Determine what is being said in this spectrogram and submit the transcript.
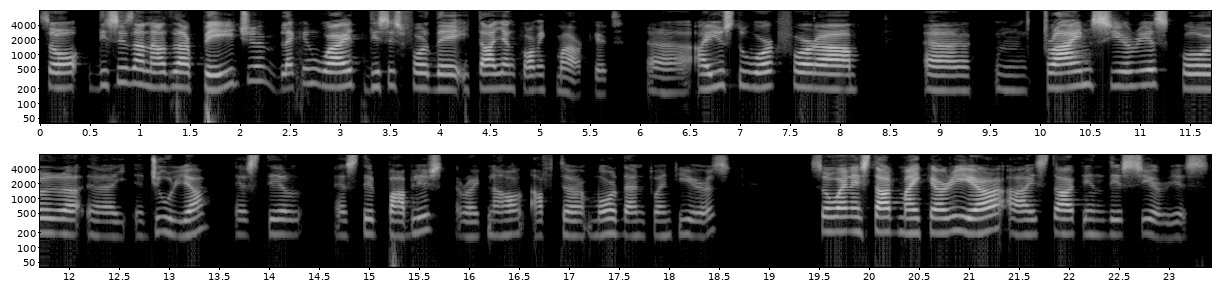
so this is another page black and white this is for the Italian comic market uh, I used to work for a, a um, crime series called uh, uh, Giulia. It's still is still published right now after more than 20 years. So when I start my career, I start in this series,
